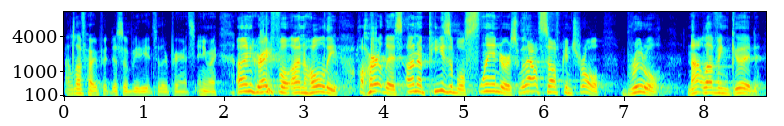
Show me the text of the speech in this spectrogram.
I love how I put disobedient to their parents. Anyway, ungrateful, unholy, heartless, unappeasable, slanderous, without self control, brutal, not loving good,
